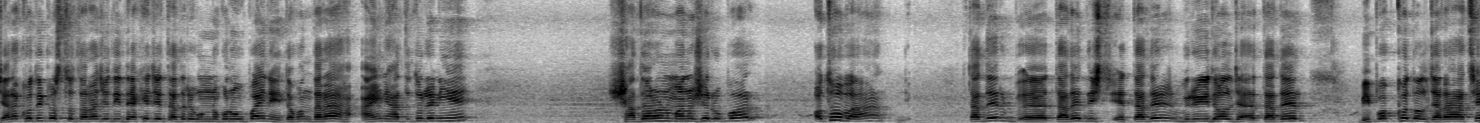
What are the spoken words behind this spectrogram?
যারা ক্ষতিগ্রস্ত, তারা যদি দেখে যে তাদের অন্য কোনো উপায় নেই, তখন তারা আইন হাতে তুলে নিয়ে সাধারণ মানুষের উপর অথবা তাদের তাদের দৃষ্টি তাদের বিরোধী দল তাদের বিপক্ষ দল যারা আছে,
